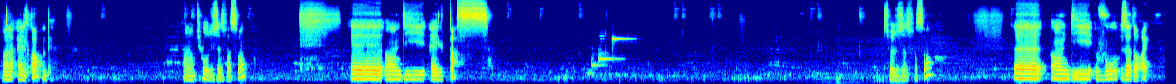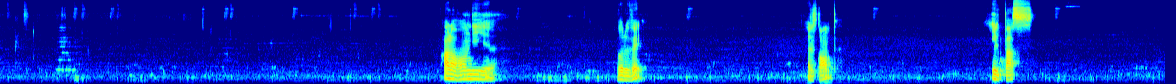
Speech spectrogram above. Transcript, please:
Voilà, elle tombe on tourne de cette façon. Et on dit elle passe. de cette façon. Euh, on dit vous adorez. Alors on dit euh, relever. Elle tombe. Il passe.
